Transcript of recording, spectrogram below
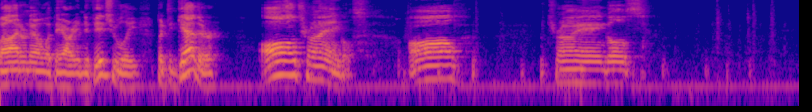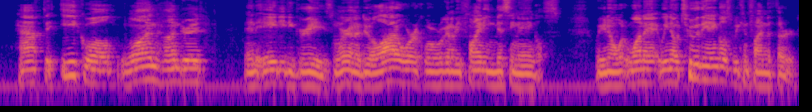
Well, I don't know what they are individually, but together, all triangles, all triangles have to equal 180 degrees. And we're going to do a lot of work where we're going to be finding missing angles. We know what one we know two of the angles, we can find the third.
